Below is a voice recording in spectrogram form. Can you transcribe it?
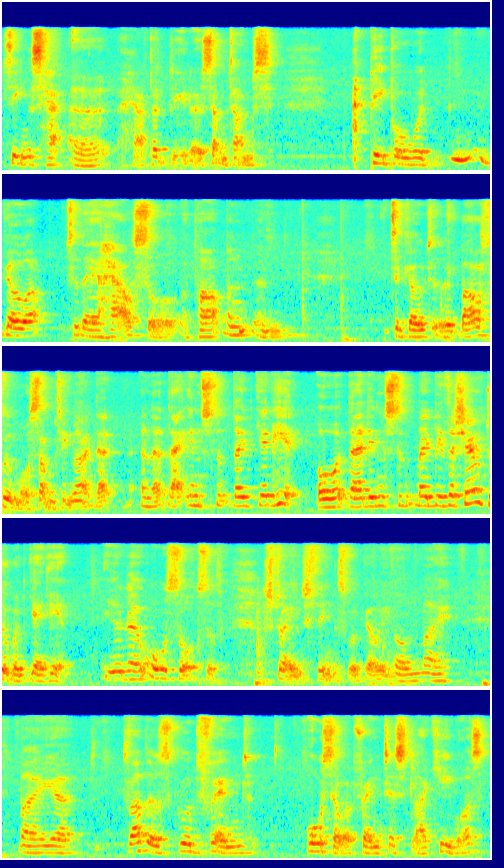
things ha- uh, happened, you know, sometimes people would go up to their house or apartment and to go to the bathroom or something like that, and at that instant they'd get hit, or at that instant maybe the shelter would get hit. You know, all sorts of strange things were going on. My my uh, brother's good friend, also apprenticed like he was,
